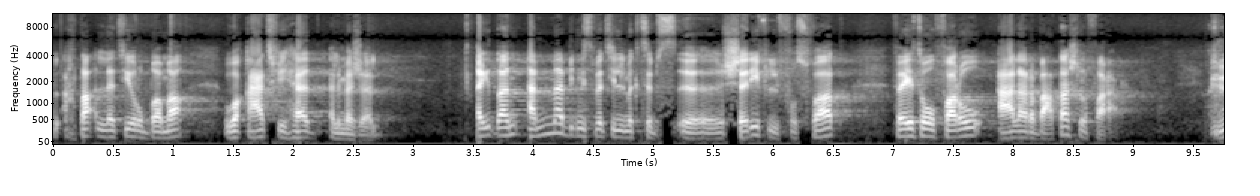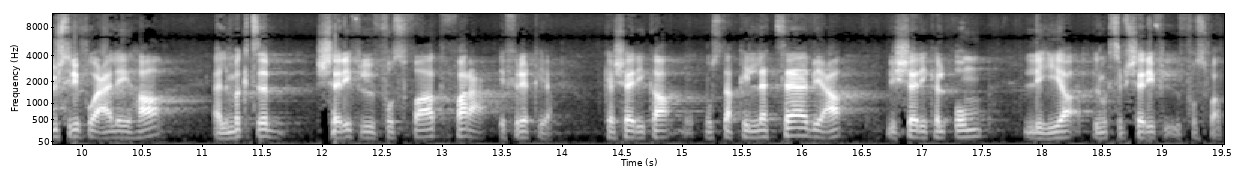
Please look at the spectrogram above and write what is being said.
الأخطاء التي ربما وقعت في هذا المجال. أيضا أما بالنسبة للمكتب الشريف للفوسفات فيتوفر على 14 فرع يشرف عليها المكتب الشريف للفوسفات فرع إفريقيا كشركة مستقلة تابعة للشركة الأم اللي هي المكتب الشريف للفوسفات.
